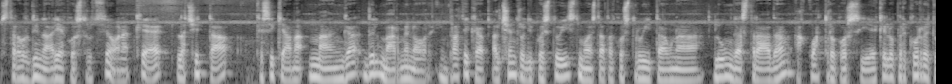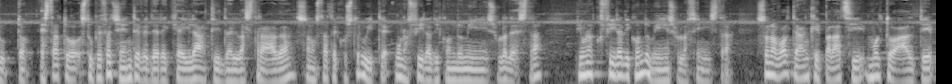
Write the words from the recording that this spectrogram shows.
straordinaria costruzione che è la città che si chiama Manga del Mar Menor. In pratica al centro di questo istmo è stata costruita una lunga strada a quattro corsie che lo percorre tutto. È stato stupefacente vedere che ai lati della strada sono state costruite una fila di condomini sulla destra e una fila di condomini sulla sinistra. Sono a volte anche palazzi molto alti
